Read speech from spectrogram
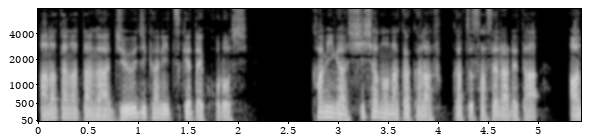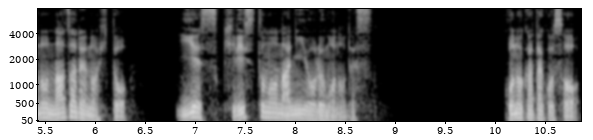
あなた方が十字架につけて殺し、神が死者の中から復活させられたあのナザレの人、イエス・キリストの名によるものです。この方こそ、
